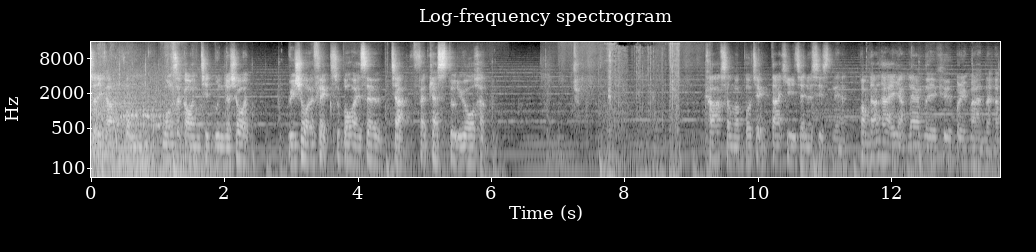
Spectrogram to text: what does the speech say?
สวัสดีครับ ผมวงศกรจิตบุญยโชต Visual Effects Supervisor จาก Fatcast Studio ครับ ครับสำหรับโปรเจกต์ตาคี Genesis เนี่ยความท้าทายอย่างแรกเลยคือปริมาณนะครับ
